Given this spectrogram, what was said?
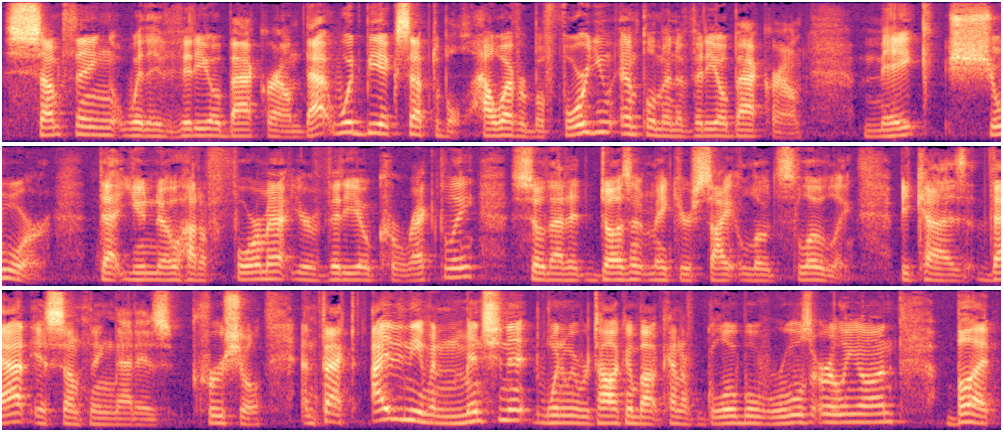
something with a video background, that would be acceptable. However, before you implement a video background, make sure that you know how to format your video correctly so that it doesn't make your site load slowly because that is something that is crucial. In fact, I didn't even mention it when we were talking about kind of global rules early on, but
